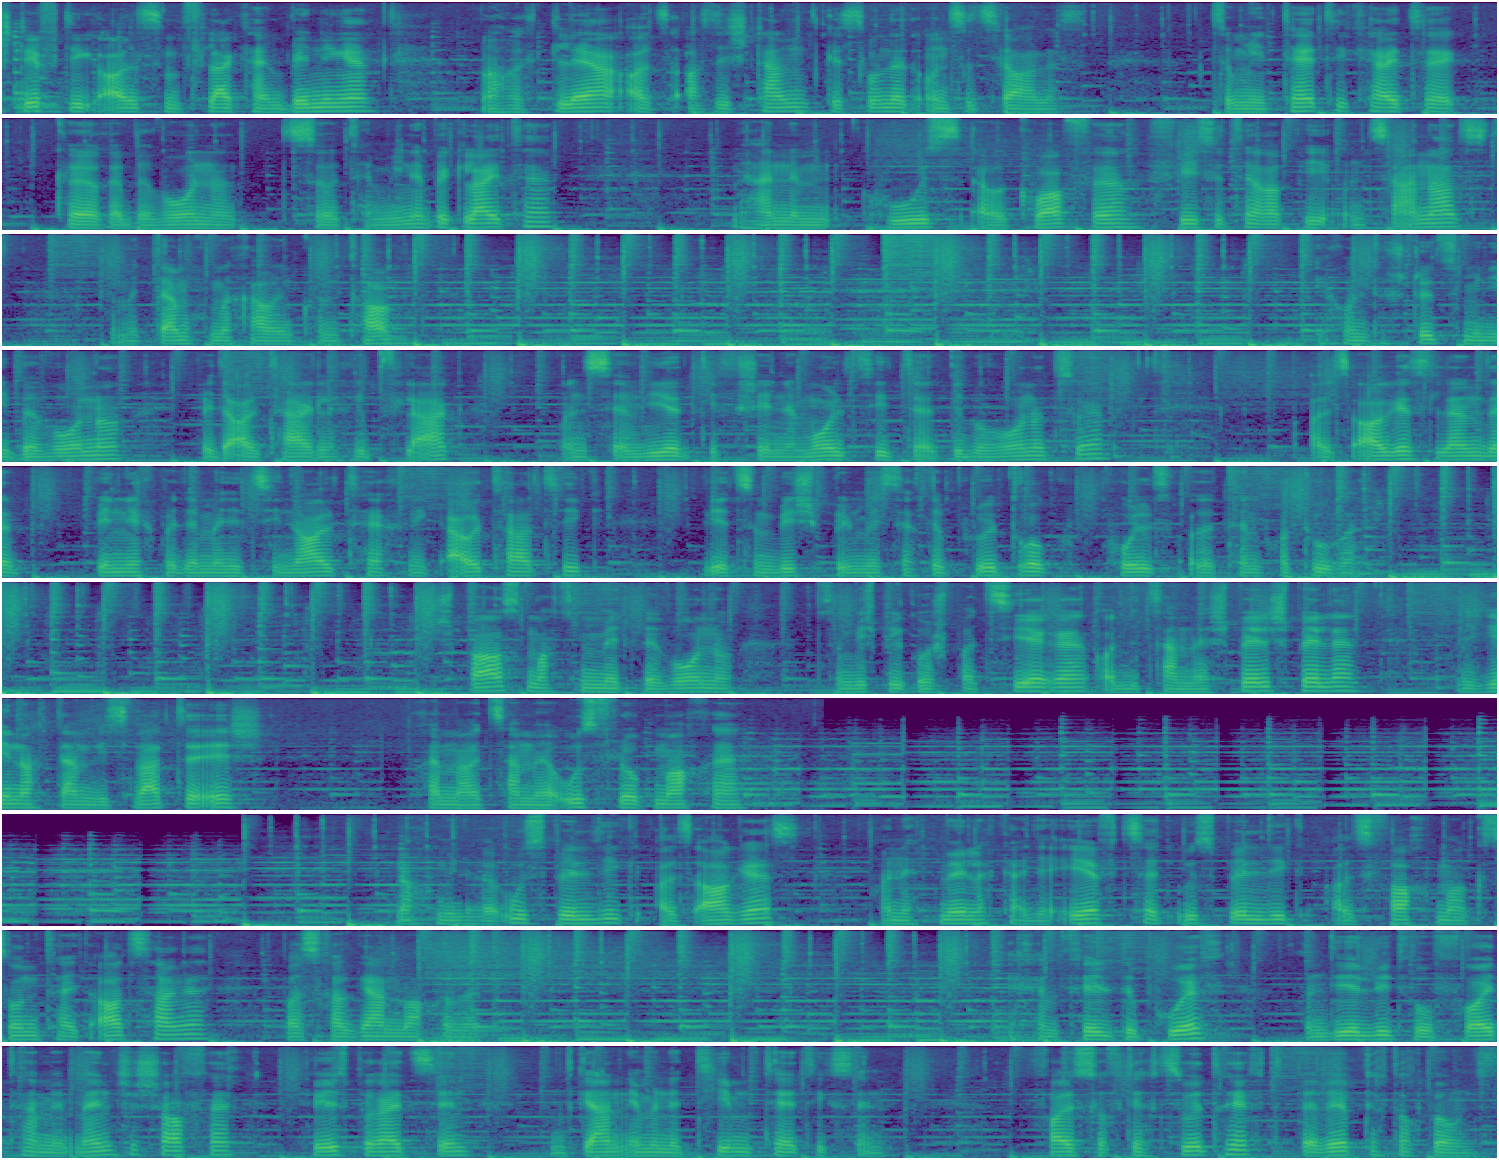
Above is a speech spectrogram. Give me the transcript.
Stiftung Alles im Pflegeheim Binningen mache ich die Lehre als Assistent Gesundheit und Soziales. Zu meinen Tätigkeiten gehören Bewohner zu Terminen begleiten. Wir haben im Haus auch Coiffeur, Physiotherapie und Zahnarzt. Und mit dem komme ich auch in Kontakt. Ich unterstütze meine Bewohner bei der alltäglichen Pflege und serviere die verschiedenen Mahlzeiten den Bewohnern zu. Als Angestellter bin ich bei der Medizinaltechnik auch tätig, wie zum Beispiel messe ich den Blutdruck, Puls oder Temperaturen. Spaß macht es mir mit Bewohnern, zum Beispiel spazieren oder zusammen ein Spiel spielen. Und je nachdem wie das Wetter ist, können wir auch zusammen einen Ausflug machen. Nach meiner Ausbildung als AGS habe ich die Möglichkeit, eine EFZ-Ausbildung als Fachmann Gesundheit anzuhängen, was ich auch gerne machen würde. Ich empfehle den Beruf an die Leute, die Freude haben mit Menschen zu arbeiten, hilfsbereit sind und gerne in einem Team tätig sind. Falls es auf dich zutrifft, bewirb dich doch bei uns.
